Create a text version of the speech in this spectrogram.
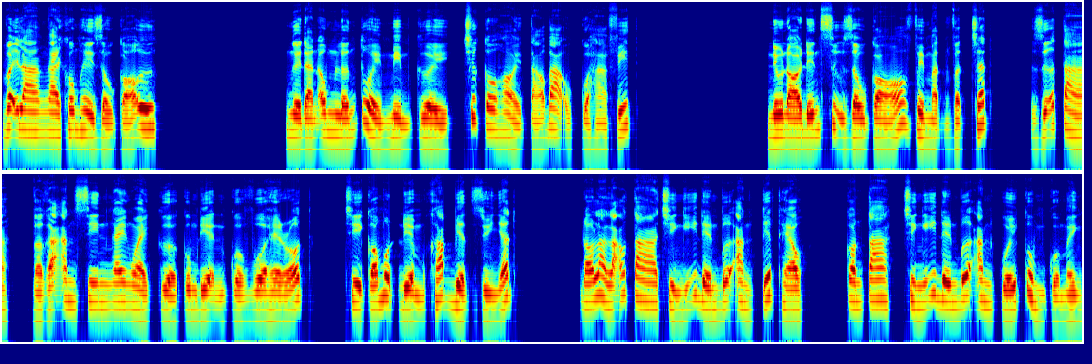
Vậy là ngài không hề giàu có ư? Người đàn ông lớn tuổi mỉm cười trước câu hỏi táo bạo của Hafid. Nếu nói đến sự giàu có về mặt vật chất giữa ta và gã ăn xin ngay ngoài cửa cung điện của vua Herod, chỉ có một điểm khác biệt duy nhất. Đó là lão ta chỉ nghĩ đến bữa ăn tiếp theo, còn ta chỉ nghĩ đến bữa ăn cuối cùng của mình.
